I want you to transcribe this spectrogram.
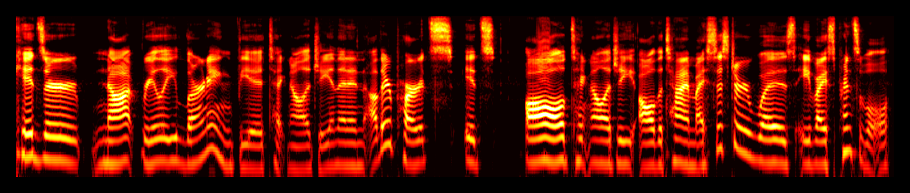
kids are not really learning via technology. And then in other parts, it's all technology all the time. My sister was a vice principal.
